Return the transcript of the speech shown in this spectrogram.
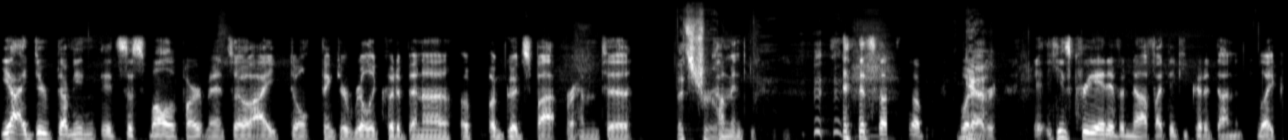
Yeah, I do. I mean, it's a small apartment, so I don't think there really could have been a, a, a good spot for him to. That's true. Come into. so, so, whatever. Yeah he's creative enough. I think he could have done like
